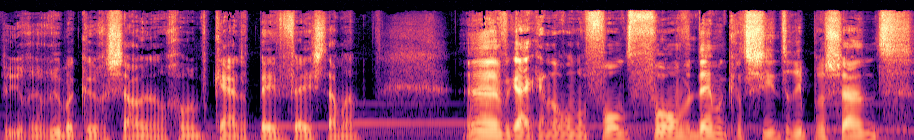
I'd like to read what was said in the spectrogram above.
Ruba Curaçao. Gewoon een op PVV stemmen. Eh, even kijken. En dan onder Front. Forum voor Democratie 3%.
